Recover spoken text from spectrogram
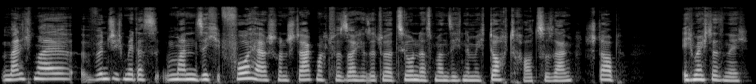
manchmal wünsche ich mir, dass man sich vorher schon stark macht für solche Situationen, dass man sich nämlich doch traut zu sagen, stopp, ich möchte das nicht.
